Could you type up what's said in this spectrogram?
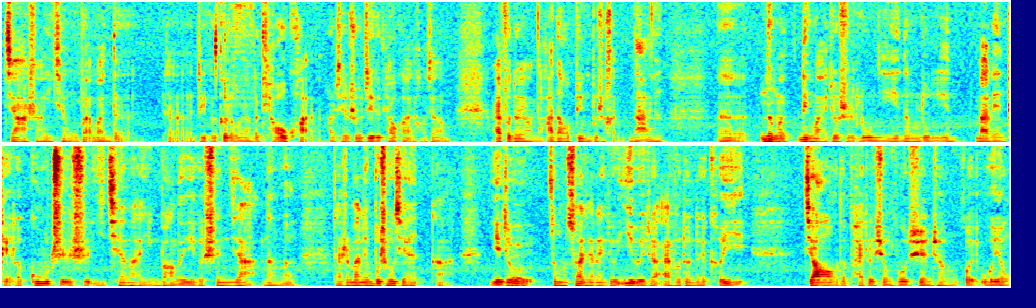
加上一千五百万的呃这个各种各样的条款，而且说这个条款好像埃弗顿要拿到并不是很难，呃，那么另外就是鲁尼，那么鲁尼曼联给了估值是一千万英镑的一个身价，那么但是曼联不收钱啊，也就这么算下来，就意味着埃弗顿队可以。骄傲的拍着胸脯宣称：“我我用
